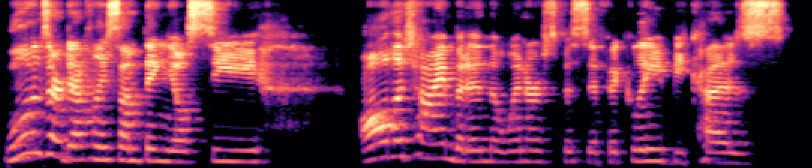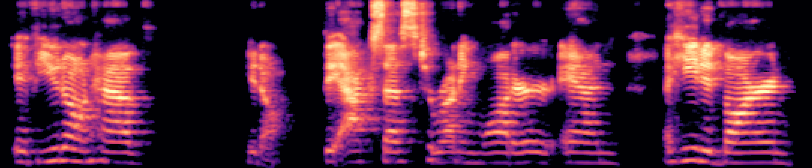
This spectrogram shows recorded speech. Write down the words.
Wounds are definitely something you'll see all the time, but in the winter specifically, because if you don't have, you know, the access to running water and a heated barn,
